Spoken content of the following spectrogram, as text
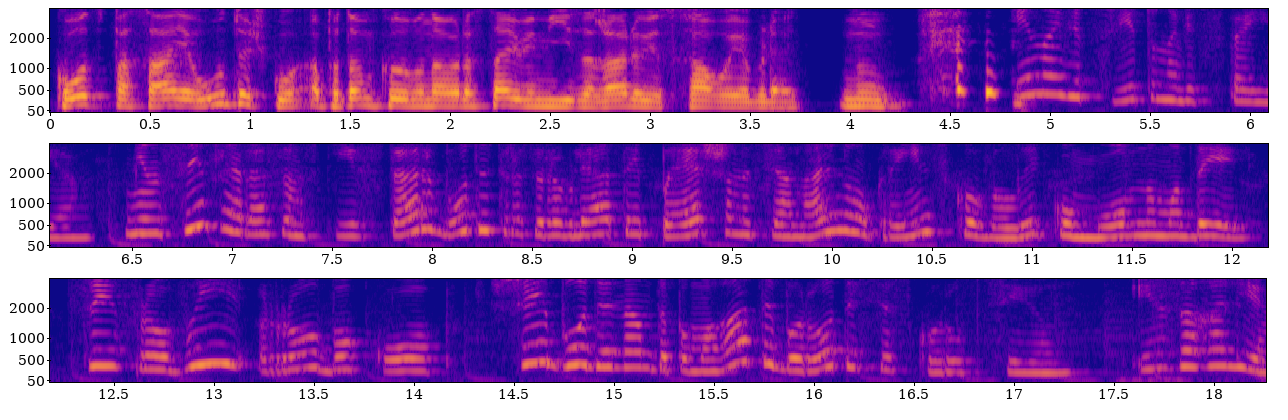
Кот спасає уточку, а потім, коли вона виростає, він її зажарює і схавує, блядь. Ну, і навіть світу не відстає. Мінцифри разом з Київстар будуть розробляти першу національну українську велику мовну модель. Цифровий робокоп. Ши буде нам допомагати боротися з корупцією. І взагалі,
